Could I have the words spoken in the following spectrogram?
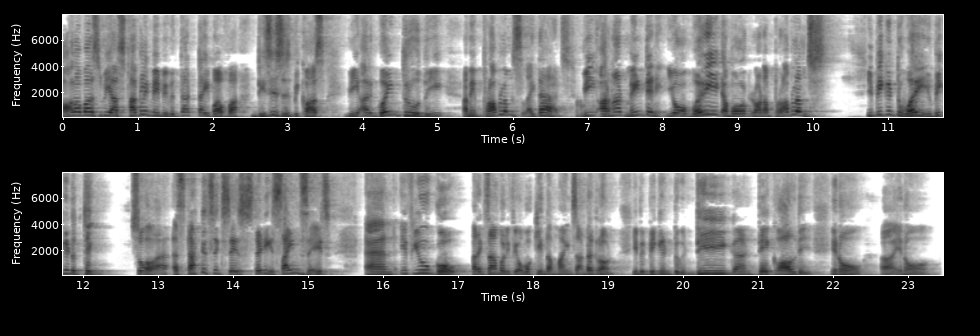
All of us, we are struggling maybe with that type of uh, diseases because we are going through the, I mean, problems like that. We are not maintaining. You are worried about a lot of problems. You begin to worry. You begin to think. So, uh, a statistic says, study, science says, and if you go, for example, if you're working the mines underground, if you begin to dig and take all the, you know, uh, you know,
